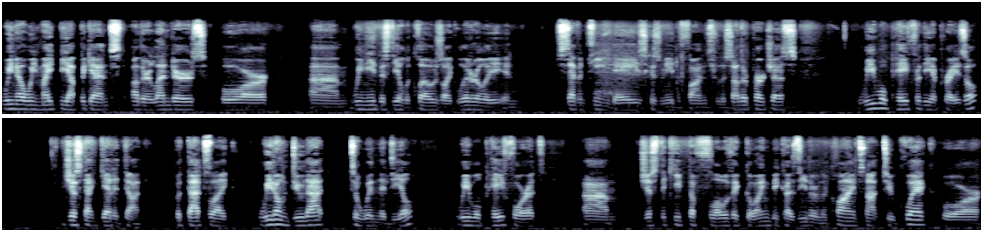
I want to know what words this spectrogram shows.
we know we might be up against other lenders or um, we need this deal to close like literally in 17 days because we need the funds for this other purchase, we will pay for the appraisal just to get it done. But that's like, we don't do that to win the deal we will pay for it um, just to keep the flow of it going because either the client's not too quick or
